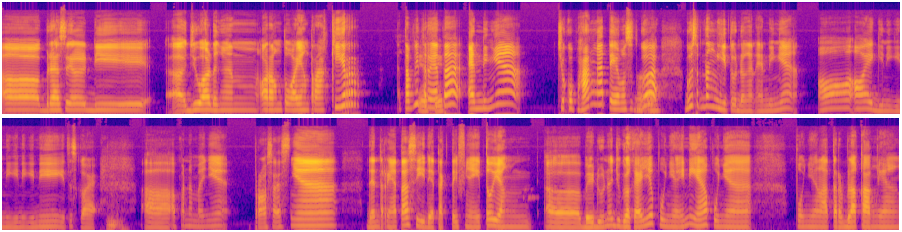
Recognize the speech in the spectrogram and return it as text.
eh, berhasil dijual dengan orang tua yang terakhir? Tapi sih. ternyata endingnya cukup hangat ya maksud gue. Heeh. Gue seneng gitu dengan endingnya. Oh oh ya gini gini gini gini terus kayak Mm. eh, apa namanya prosesnya dan ternyata si detektifnya itu yang eh, Beduna juga kayaknya punya ini ya punya punya latar belakang yang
